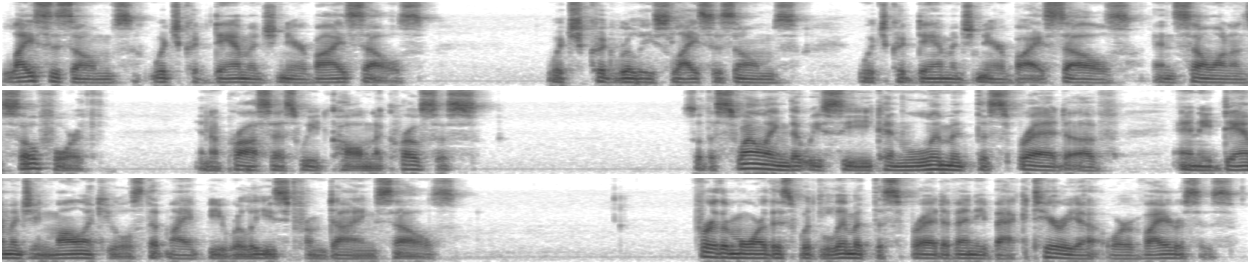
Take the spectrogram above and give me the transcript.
lysosomes, which could damage nearby cells, which could release lysosomes, which could damage nearby cells, and so on and so forth, in a process we'd call necrosis. So the swelling that we see can limit the spread of any damaging molecules that might be released from dying cells. Furthermore, this would limit the spread of any bacteria or viruses.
